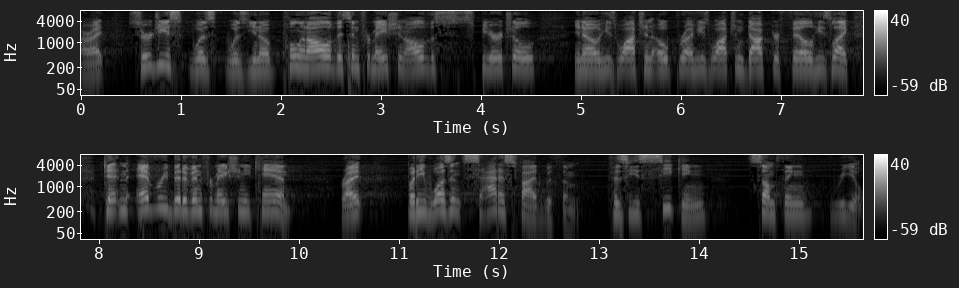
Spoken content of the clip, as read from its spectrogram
All right? Sergius was, was, you know, pulling all of this information, all of the spiritual, you know, he's watching Oprah, he's watching Dr. Phil, he's like getting every bit of information he can, right? But he wasn't satisfied with them because he's seeking something real.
